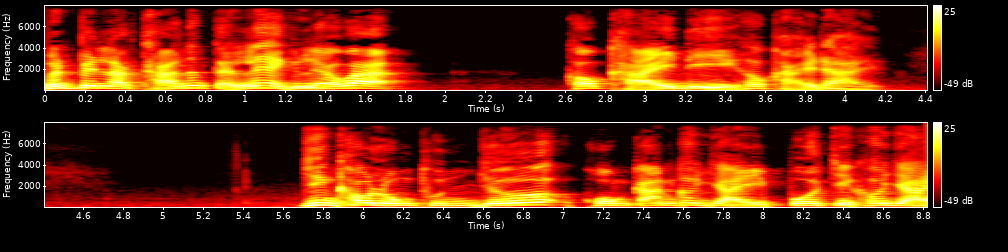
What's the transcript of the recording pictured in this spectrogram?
มันเป็นหลักฐานตั้งแต่แรกอยู่แล้วว่าเขาขายดีเขาขายได้ ยิ่งเขาลงทุนเยอะโครงการเขาใหญ่โปรเจกต์เขาใหญ่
